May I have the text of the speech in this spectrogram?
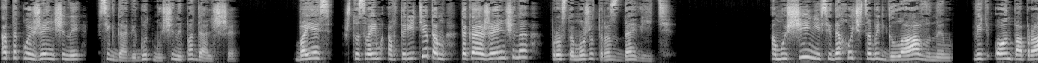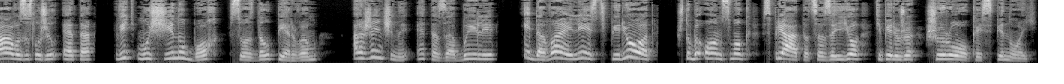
От такой женщины всегда бегут мужчины подальше, боясь, что своим авторитетом такая женщина просто может раздавить. А мужчине всегда хочется быть главным, ведь он по праву заслужил это, ведь мужчину Бог создал первым, а женщины это забыли и давай лезть вперед, чтобы он смог спрятаться за ее теперь уже широкой спиной.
